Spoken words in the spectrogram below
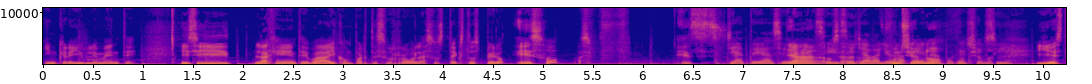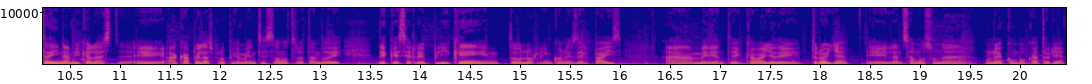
increíblemente. Y sí, la gente va y comparte sus rolas, sus textos, pero eso es Ya te hace, ya, sí, o sea, sí, ya valió funcionó, la pena por funcionó. eso, sí. Y esta dinámica, las eh, acapelas propiamente, estamos tratando de, de que se replique en todos los rincones del país. Ah, mediante Caballo de Troya eh, lanzamos una, una convocatoria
